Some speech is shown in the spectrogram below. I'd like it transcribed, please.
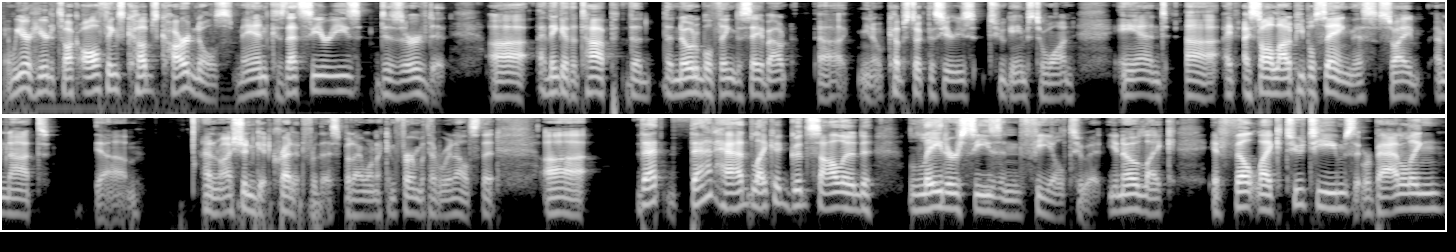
and we are here to talk all things Cubs Cardinals, man, because that series deserved it. Uh, I think at the top, the the notable thing to say about uh, you know Cubs took the series two games to one, and uh, I, I, saw a lot of people saying this, so I I'm not. Um, I don't know. I shouldn't get credit for this, but I want to confirm with everyone else that uh, that that had like a good solid later season feel to it. You know, like it felt like two teams that were battling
